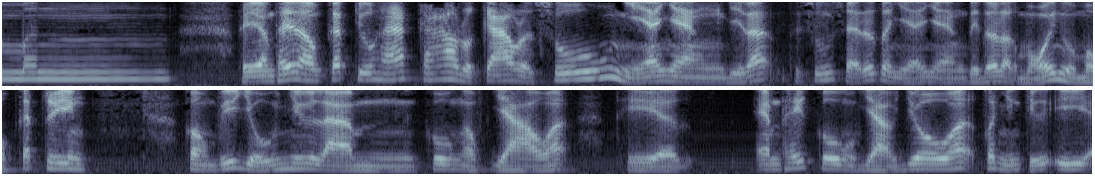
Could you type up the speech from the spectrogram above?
mình. Thì em thấy không cách chú hát cao rồi cao là xuống nhẹ nhàng gì đó thì xuống sẽ rất là nhẹ nhàng thì đó là mỗi người một cách riêng còn ví dụ như là cô ngọc giàu á thì ờ, em thấy cô ngọc giàu vô á có những chữ ia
